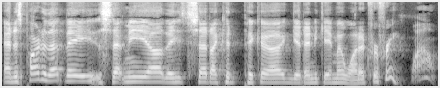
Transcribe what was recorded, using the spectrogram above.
And as part of that, they sent me. Uh, they said I could pick a get any game I wanted for free. Wow,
